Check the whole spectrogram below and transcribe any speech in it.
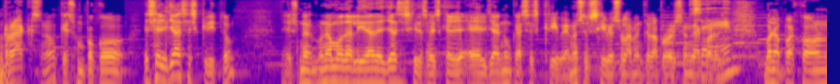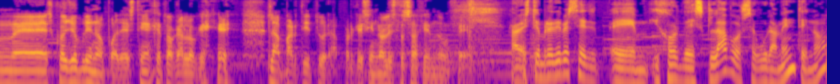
racks, ¿no? que es un poco... Es el jazz escrito. Es una, modalidad de jazz escrito. Sabéis que el, jazz nunca se escribe, no se escribe solamente la progresión de acordes. Bueno, pues con eh, Scott Joplin no puedes. Tienes que tocar lo que la partitura, porque si no le estás haciendo un feo. este hombre debe ser hijo de esclavos, seguramente, ¿no?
